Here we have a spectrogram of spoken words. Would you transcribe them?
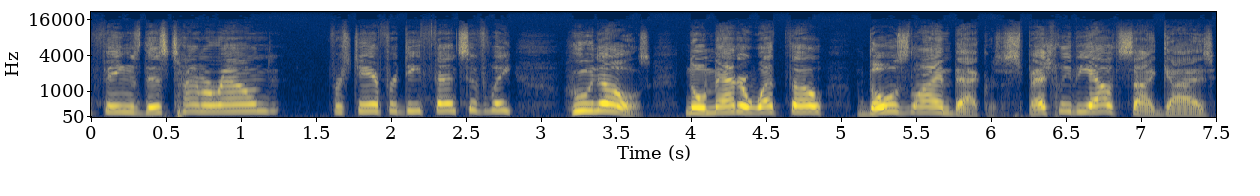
things this time around for Stanford defensively? Who knows? No matter what, though, those linebackers, especially the outside guys,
